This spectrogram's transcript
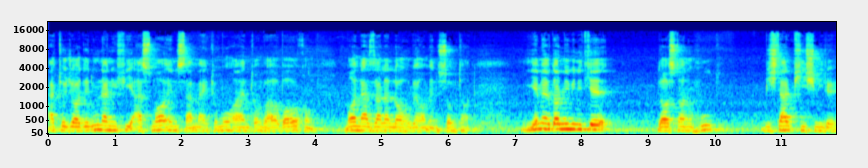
اتجادلوننی فی اسماء سمیتموها انتم و آباؤکم. ما نزل الله بها من سلطان. یه مقدار می‌بینید که داستان هود بیشتر پیش میره.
